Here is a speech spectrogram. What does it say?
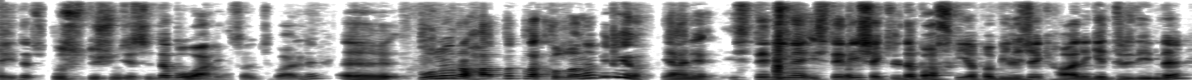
şeydir. Rus düşüncesinde bu var yani sonuç itibariyle. E, bunu rahatlıkla kullanabiliyor. Yani istediğine istediği şekilde baskı yapabilecek hale getirdiğinde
